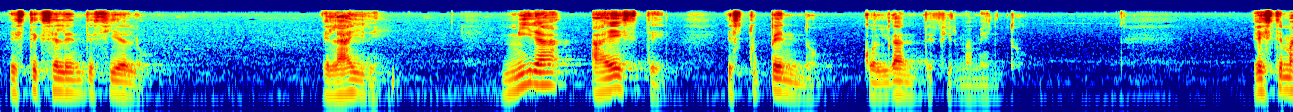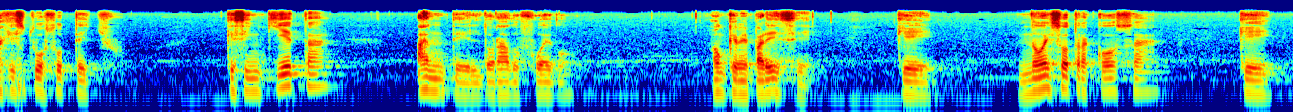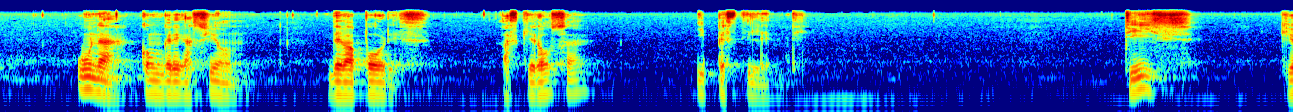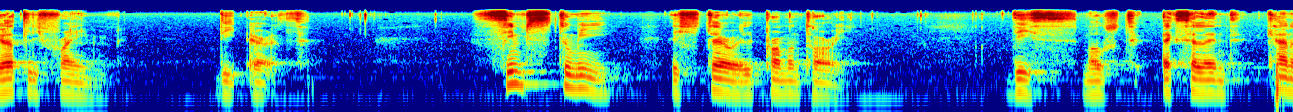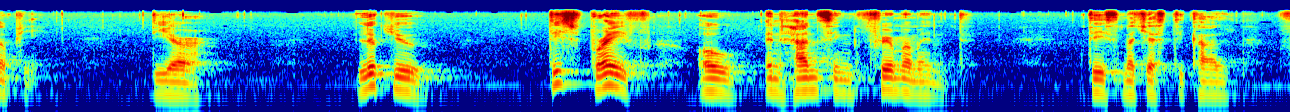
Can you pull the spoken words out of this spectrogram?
Este excelente cielo, el aire, mira a este estupendo, colgante firmamento. Este majestuoso techo que se inquieta ante el dorado fuego, aunque me parece que no es otra cosa que una congregación de vapores asquerosa y pestilente. This godly frame, the earth, seems to me a sterile promontory. This most excellent canopy, the air. Look you, this brave, oh, enhancing firmament, this majestical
